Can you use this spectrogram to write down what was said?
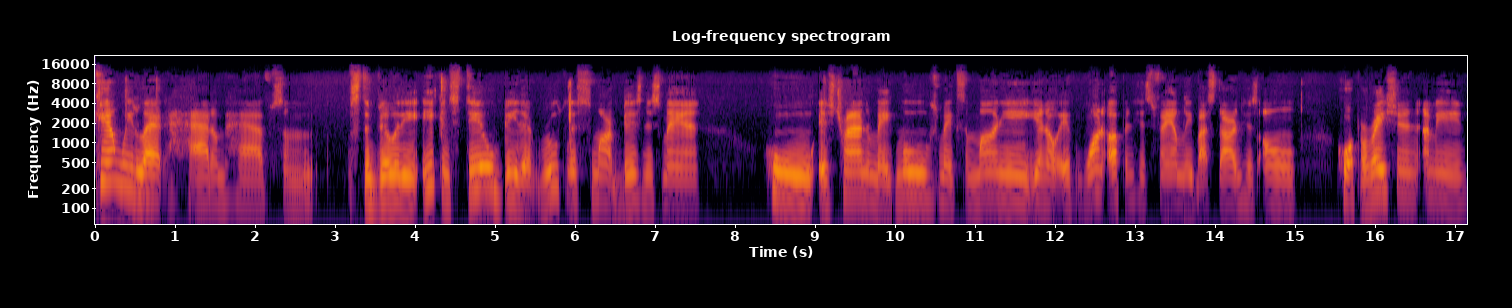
Can we let Adam have some stability? He can still be the ruthless, smart businessman who is trying to make moves, make some money, you know, if one up in his family by starting his own corporation. I mean,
